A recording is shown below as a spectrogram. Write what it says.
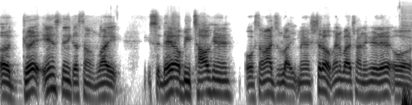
a gut instinct or something. Like so they'll be talking or somebody just be like, man, shut up. Anybody trying to hear that. Or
